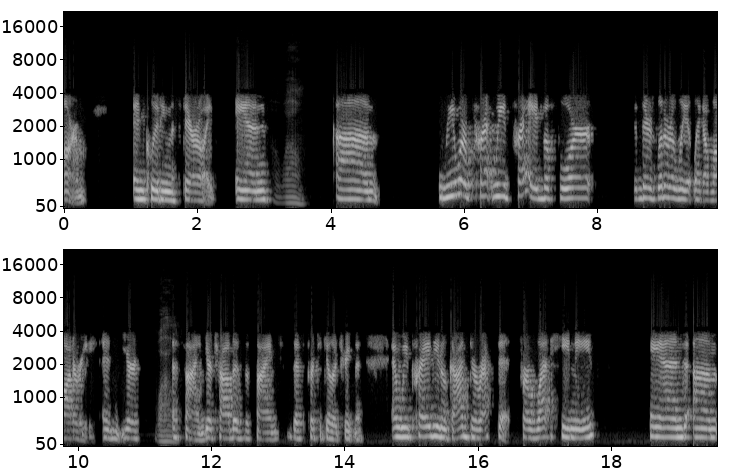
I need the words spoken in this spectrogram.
arm, including the steroids. And oh, wow. Um, we were pre- we prayed before. There's literally like a lottery, and you're wow. assigned. Your child is assigned this particular treatment, and we prayed. You know, God direct it for what He needs, and um,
